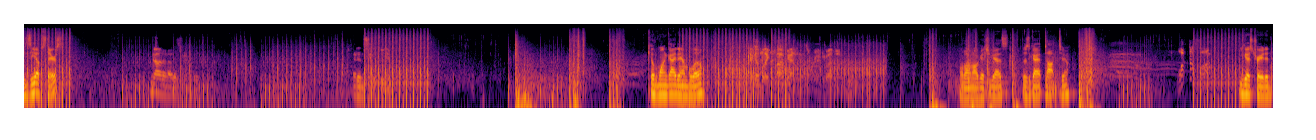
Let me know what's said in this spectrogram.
upstairs. Is he upstairs? No, no, no, that's fine. I didn't see the beam. Killed one guy down below. I killed like five guys in this bridge, but Hold on, I'll get you guys. There's a guy up top too. What the fuck? You guys traded.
